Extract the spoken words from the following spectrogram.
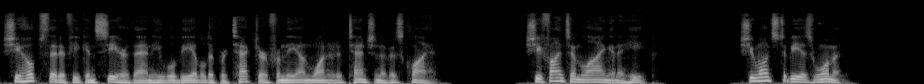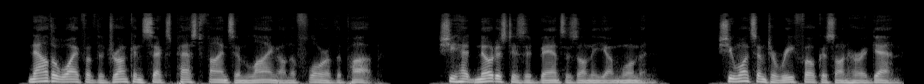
She hopes that if he can see her, then he will be able to protect her from the unwanted attention of his client. She finds him lying in a heap. She wants to be his woman. Now the wife of the drunken sex pest finds him lying on the floor of the pub. She had noticed his advances on the young woman. She wants him to refocus on her again,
